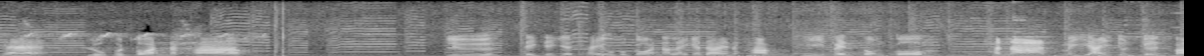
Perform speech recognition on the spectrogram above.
แค่ลูกฟุตบอลนะครับ หรือเด็กๆจะใช้อุปกรณ์อะไรก็ได้นะครับ ที่เป็นทรงกลมขนาดไม่ใหญ่จนเกินไป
